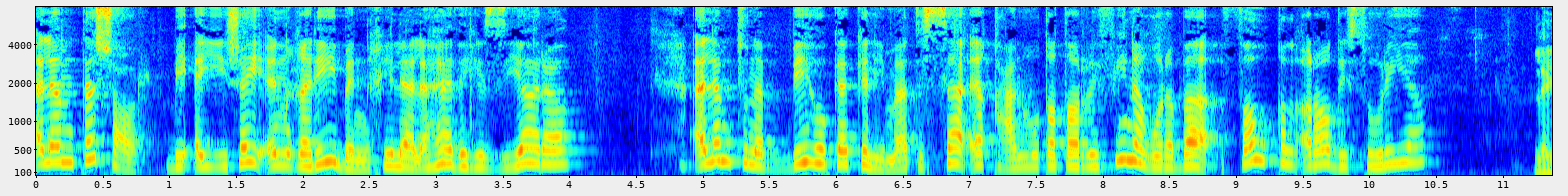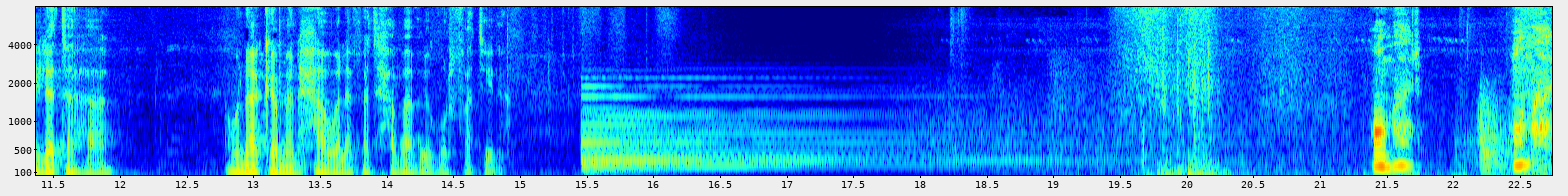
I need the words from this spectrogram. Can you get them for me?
ألم تشعر بأي شيء غريب خلال هذه الزيارة؟ ألم تنبهك كلمات السائق عن متطرفين غرباء فوق الأراضي السورية؟ ليلتها هناك من حاول فتح باب غرفتنا عمر عمر.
